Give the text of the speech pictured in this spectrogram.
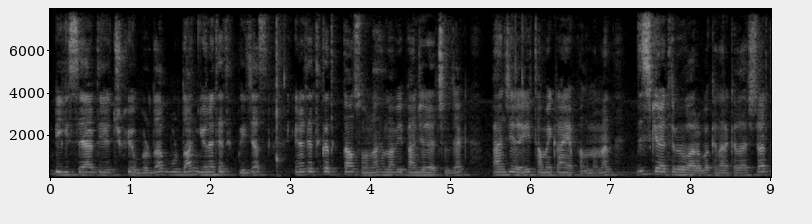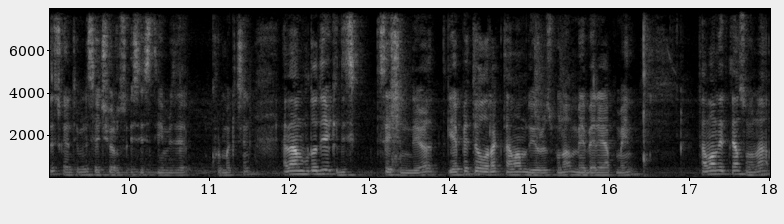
Bilgisayar diye çıkıyor burada. Buradan yönete tıklayacağız. Yönete tıkladıktan sonra hemen bir pencere açılacak. Pencereyi tam ekran yapalım hemen. Disk yönetimi var bakın arkadaşlar. Disk yönetimini seçiyoruz SSD'mizi kurmak için. Hemen burada diyor ki disk seçin diyor. GPT olarak tamam diyoruz buna. MBR yapmayın. Tamam dedikten sonra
